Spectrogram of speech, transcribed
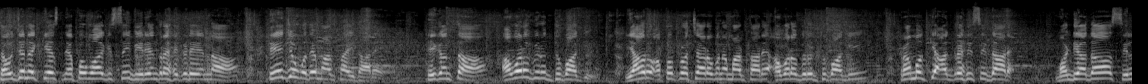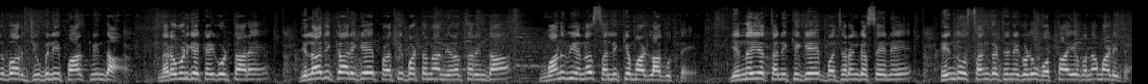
ಸೌಜನ ಕೇಸ್ ನೆಪವಾಗಿಸಿ ವೀರೇಂದ್ರ ಹೆಗಡೆಯನ್ನ ತೇಜೋವಧೆ ಮಾಡ್ತಾ ಇದ್ದಾರೆ. ಹೀಗಂತ ಅವರ ವಿರುದ್ಧವಾಗಿ ಯಾರು ಅಪಪ್ರಚಾರವನ್ನು ಮಾಡ್ತಾರೆ ಅವರ ವಿರುದ್ಧವಾಗಿ ಕ್ರಮಕ್ಕೆ ಆಗ್ರಹಿಸಿದ್ದಾರೆ. ಮಂಡ್ಯದ ಸಿಲ್ವರ್ ಜುಬಿಲಿ ಪಾರ್ಕ್ನಿಂದ ಮೆರವಣಿಗೆ ಕೈಗೊಳ್ತಾರೆ. ಜಿಲ್ಲಾಧಿಕಾರಿಗೆ ಪ್ರತಿಭಟನಾ ನಿರತರಿಂದ ಮನವಿಯನ್ನು ಸಲ್ಲಿಕೆ ಮಾಡಲಾಗುತ್ತೆ. ಎನ್ಐಎ ತನಿಖೆಗೆ ಬಜರಂಗ ಸೇನೆ, ಹಿಂದೂ ಸಂಘಟನೆಗಳು ಒತ್ತಾಯವನ್ನು ಮಾಡಿದೆ.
